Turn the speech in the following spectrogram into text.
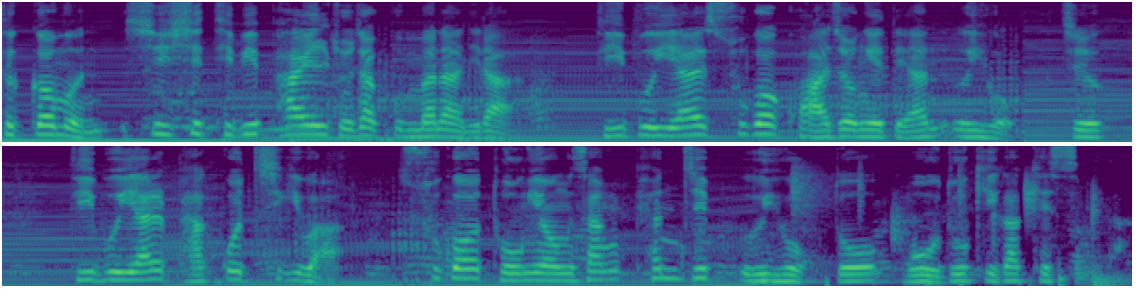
특검은 CCTV 파일 조작뿐만 아니라 DVR 수거 과정에 대한 의혹, 즉 DVR 바꿔치기와 수거 동영상 편집 의혹도 모두 기각했습니다.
